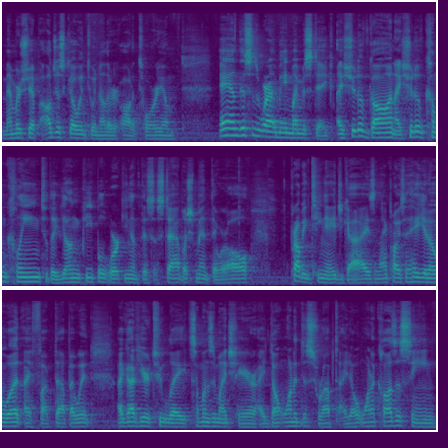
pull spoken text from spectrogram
membership. I'll just go into another auditorium. And this is where I made my mistake. I should have gone, I should have come clean to the young people working at this establishment. They were all probably teenage guys. And I probably said, hey, you know what? I fucked up. I went, I got here too late. Someone's in my chair. I don't want to disrupt. I don't want to cause a scene.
